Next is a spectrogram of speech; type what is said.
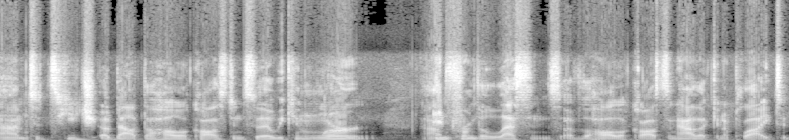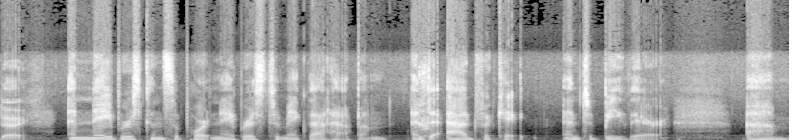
um, to teach about the Holocaust and so that we can learn um, from the lessons of the Holocaust and how that can apply today. And neighbors can support neighbors to make that happen and to advocate and to be there. Um,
